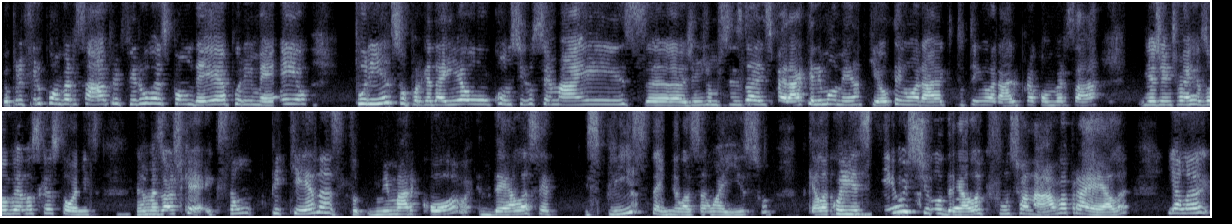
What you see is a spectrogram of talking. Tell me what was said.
Eu prefiro conversar, prefiro responder por e-mail. Por isso, porque daí eu consigo ser mais. Uh, a gente não precisa esperar aquele momento que eu tenho horário, que tu tem horário para conversar e a gente vai resolvendo as questões. Né? Mas eu acho que, é, que são pequenas, me marcou dela ser explícita em relação a isso, porque ela conhecia o estilo dela, o que funcionava para ela, e ela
